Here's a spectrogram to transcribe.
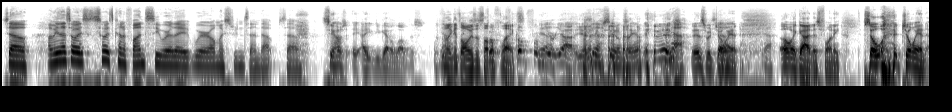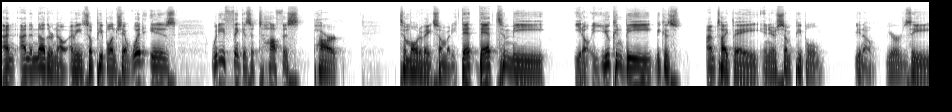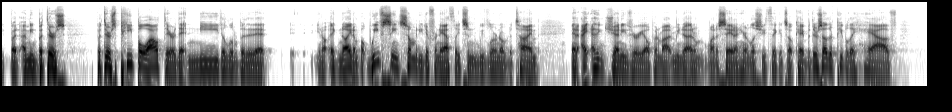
so I mean that's always it's always kind of fun to see where they where all my students end up. So See how s- I, you got to love this. I feel like it's always a subtle flex. From, from Yeah. your, yeah, yeah. Yeah. You see what I'm saying? It is. Yeah. It is with So, Joanne. yeah. Oh my God, that's funny. So, Joanne, on, on another note, I mean, so people understand what is, what do you think is the toughest part to motivate somebody? That that to me, you know, you can be because I'm type A, and there's some people, you know, you're Z, but I mean, but there's, but there's people out there that need a little bit of that, you know, ignite them. But we've seen so many different athletes, and we've learned over the time. And I, I think Jenny's very open about. It. I mean, I don't want to say it on here unless you think it's okay. But there's other people that have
